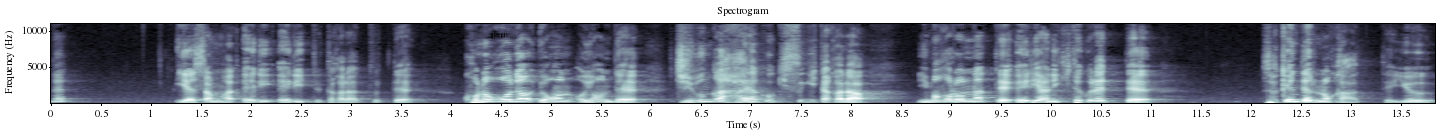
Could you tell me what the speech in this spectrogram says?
ねイエス様がエリエリって言ったからって言ってこの後の読んで自分が早く来すぎたから今頃になってエリアに来てくれって叫んでるのかっていう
